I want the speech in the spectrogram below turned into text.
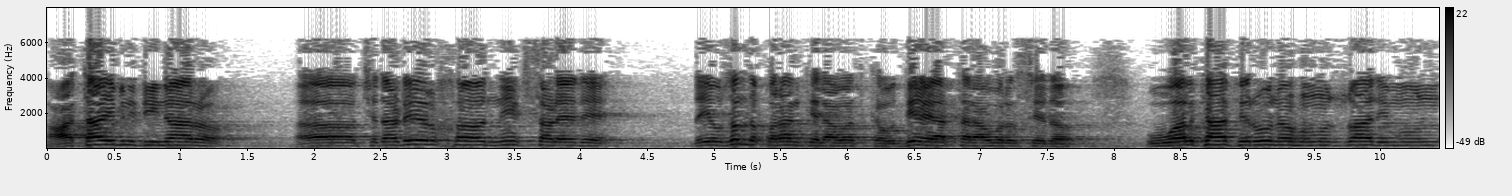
عطا ابن دینار چې دا ډیر خ نیک سړی دی د یو ځل د قران تلاوت کو دی یا تر ورسېده والکافرون هم الظالمون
